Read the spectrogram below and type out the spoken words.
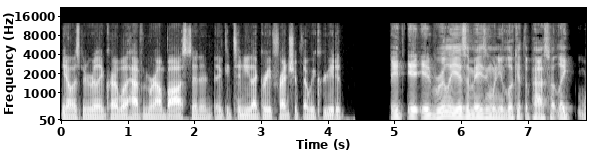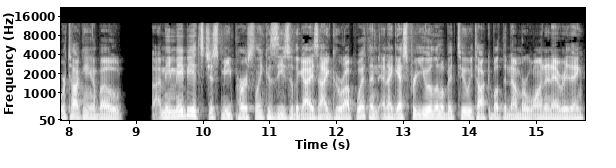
you know, it's been really incredible to have him around Boston and, and continue that great friendship that we created. It, it it really is amazing when you look at the past. Like we're talking about. I mean, maybe it's just me personally because these are the guys I grew up with, and and I guess for you a little bit too. We talked about the number one and everything.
